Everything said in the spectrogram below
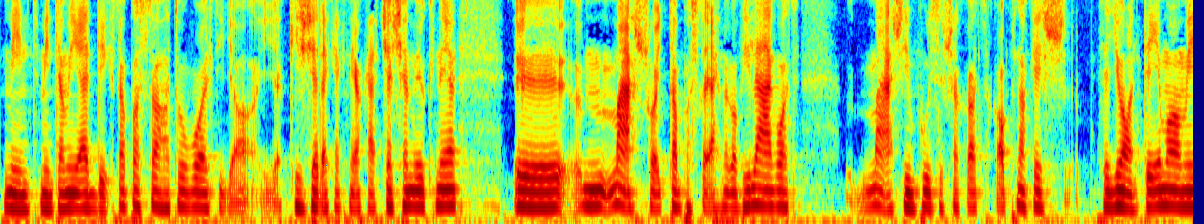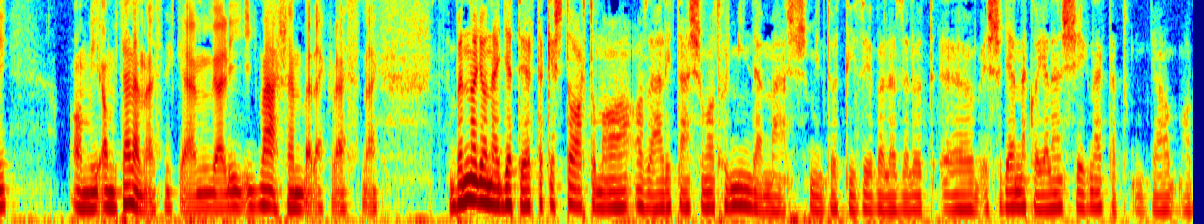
mint, mint ami eddig tapasztalható volt, így a, így a kisgyerekeknél, akár csecsemőknél, máshogy tapasztalják meg a világot, más impulzusokat kapnak, és ez egy olyan téma, ami, ami, amit elemezni kell, mivel így, így más emberek lesznek. Ebben nagyon egyetértek, és tartom a, az állításomat, hogy minden más, mint 5-10 évvel ezelőtt, és hogy ennek a jelenségnek, tehát ugye a, a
